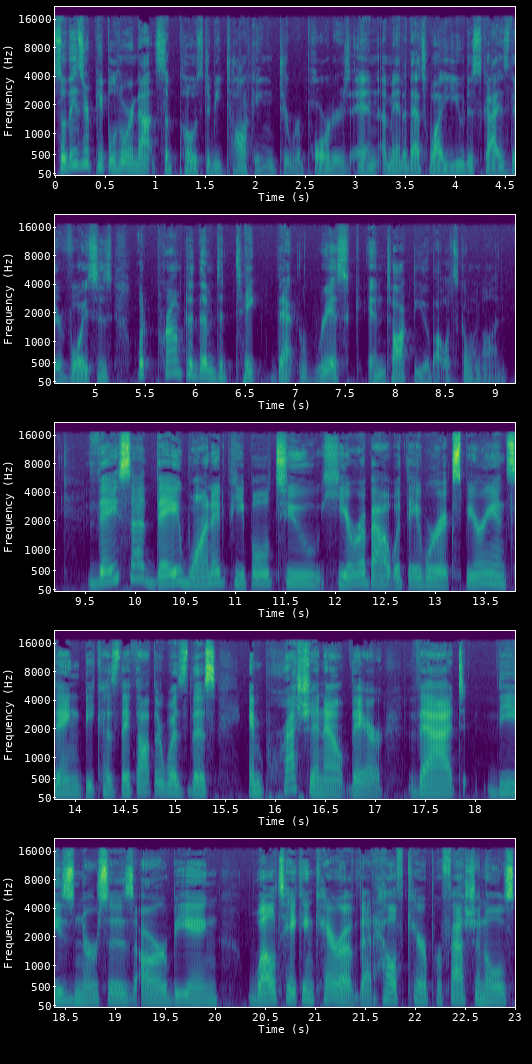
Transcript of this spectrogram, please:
So these are people who are not supposed to be talking to reporters. And Amanda, that's why you disguise their voices. What prompted them to take that risk and talk to you about what's going on? They said they wanted people to hear about what they were experiencing because they thought there was this impression out there that these nurses are being well taken care of, that healthcare professionals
